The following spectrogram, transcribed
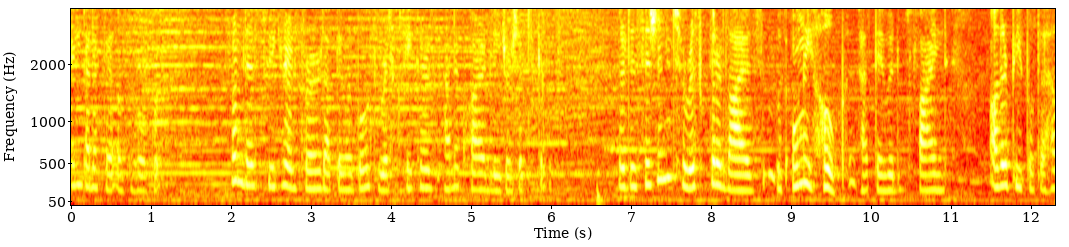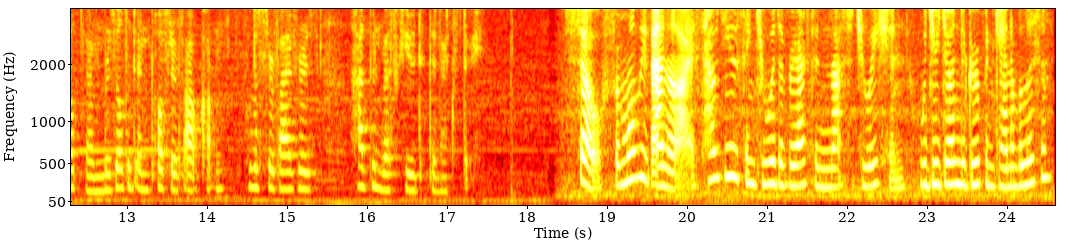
in benefit of the whole group. From this, we can infer that they were both risk takers and acquired leadership skills. Their decision to risk their lives with only hope that they would find other people to help them resulted in positive outcome, for the survivors had been rescued the next day. So, from what we've analyzed, how do you think you would have reacted in that situation? Would you join the group in cannibalism?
